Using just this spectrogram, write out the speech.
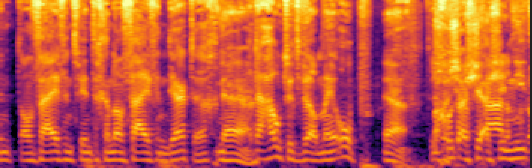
10.000, dan 25 en dan 35. Ja, ja. daar houdt het wel mee op. Ja. Dus maar goed, als je, als je, niet,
